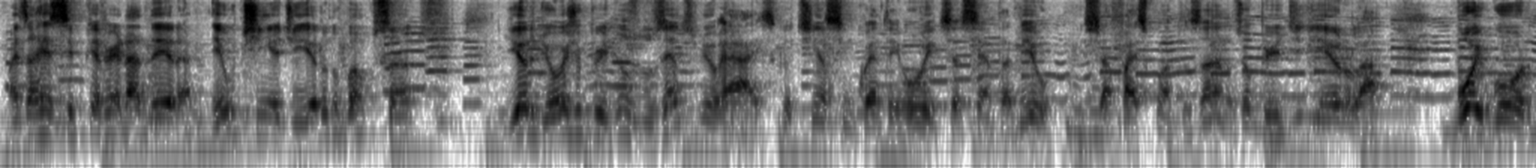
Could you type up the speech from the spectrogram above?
mas a recíproca é verdadeira. Eu tinha dinheiro no Banco Santos. Dinheiro de hoje eu perdi uns 200 mil reais, que eu tinha 58, 60 mil, isso já faz quantos anos? Eu perdi dinheiro lá. Boi gordo,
